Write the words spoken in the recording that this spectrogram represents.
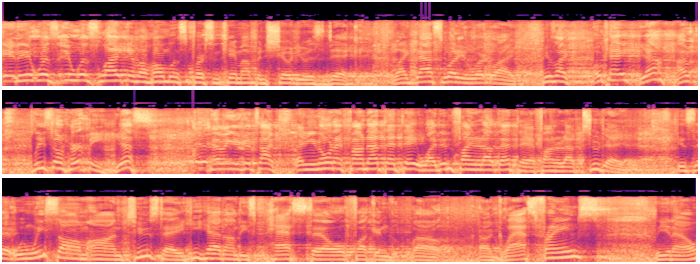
And it was it was like if a homeless person came up and showed you his dick. Like that's what he looked like. He was like, okay, yeah, I'm, please don't hurt me. Yes, I'm having a good time. And you know what I found out that day? Well, I didn't find it out that day. I found it out today. Is that when we saw him on Tuesday, he had on these pastel fucking uh, uh, glass frames, you know,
